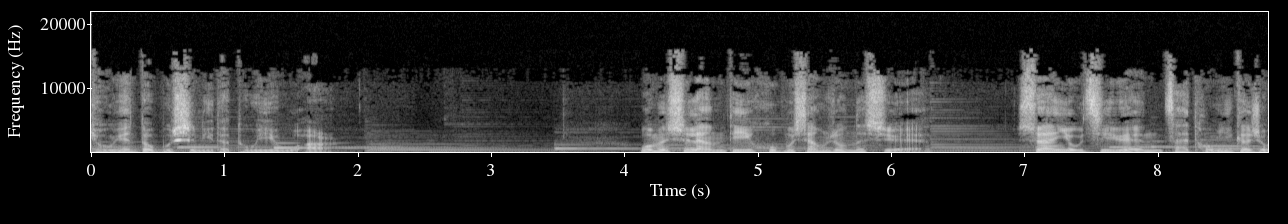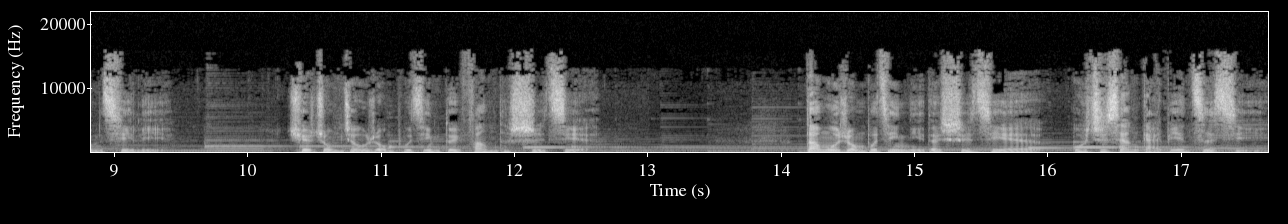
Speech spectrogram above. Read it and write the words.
永远都不是你的独一无二。我们是两滴互不相容的血，虽然有机缘在同一个容器里，却终究融不进对方的世界。当我融不进你的世界，我只想改变自己，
